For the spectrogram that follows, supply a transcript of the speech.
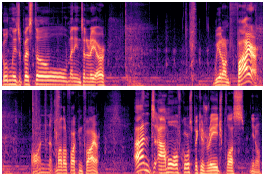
Golden laser pistol, mini incinerator. We are on fire! On motherfucking fire. And ammo, of course, because rage plus, you know,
